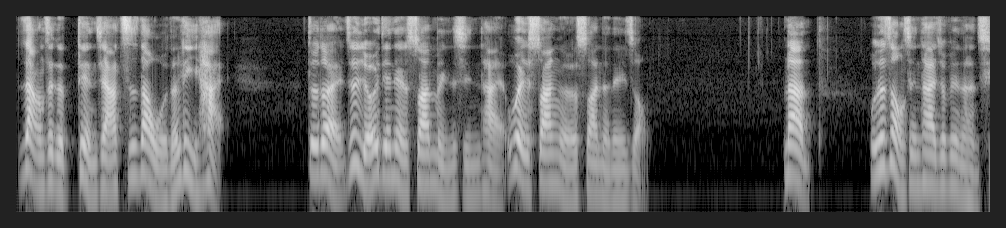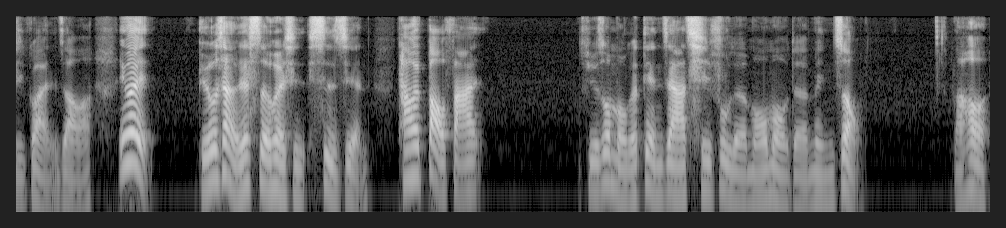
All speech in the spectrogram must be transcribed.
让这个店家知道我的厉害，对不对？就是有一点点酸民心态，为酸而酸的那种。那。我觉得这种心态就变得很奇怪，你知道吗？因为比如像有些社会事事件，他会爆发，比如说某个店家欺负了某某的民众，然后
